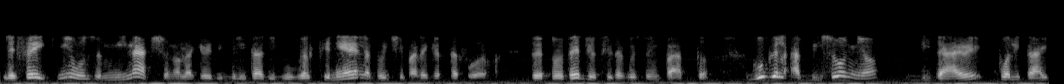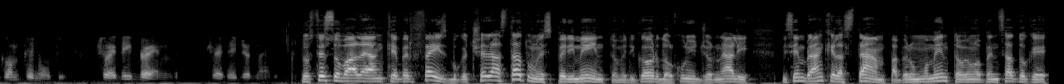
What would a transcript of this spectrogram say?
Le fake news minacciano la credibilità di Google che ne è la principale piattaforma per proteggersi da questo impatto, bisogno di dare qualità ai contenuti, cioè dei brand cioè dei giornali. Lo stesso vale anche per Facebook. C'era stato un esperimento, mi ricordo alcuni giornali, mi sembra anche la stampa, per un momento avevano pensato che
